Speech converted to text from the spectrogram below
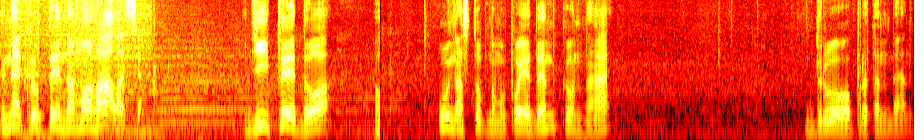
не крути, намагалася дійти до у наступному поєдинку на другого претендента.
